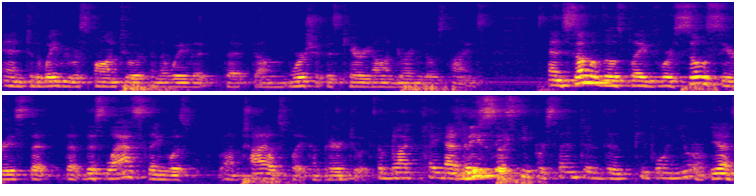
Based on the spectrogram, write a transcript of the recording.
and to the way we respond to it and the way that, that um, worship is carried on during those times. And some of those plagues were so serious that, that this last thing was um, child's play compared to it. The Black Plague At least 60% of the people in Europe. Yes.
